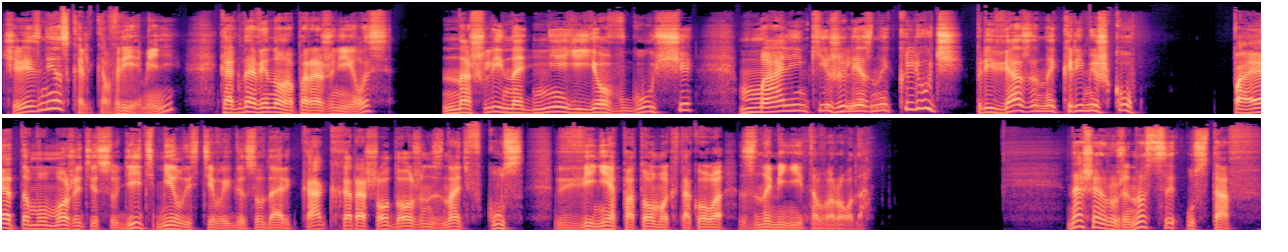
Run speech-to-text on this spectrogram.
Через несколько времени, когда вино опорожнилось, нашли на дне ее в гуще маленький железный ключ, привязанный к ремешку. Поэтому можете судить, милостивый государь, как хорошо должен знать вкус в вине потомок такого знаменитого рода. Наши оруженосцы, устав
